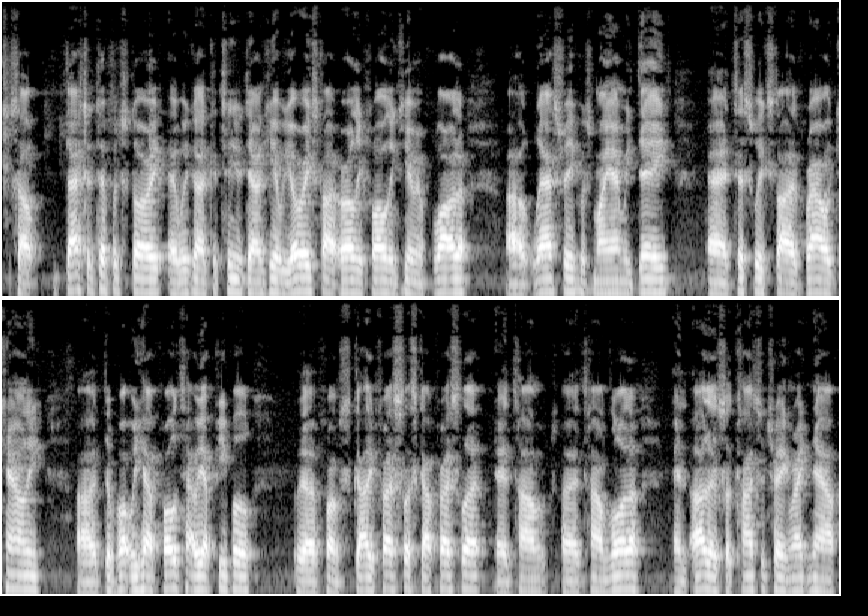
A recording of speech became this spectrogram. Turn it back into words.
so that's a different story, and we're going to continue down here. We already start early voting here in Florida. Uh, last week was Miami Dade, and this week started Broward County. Uh, the we have votes. We have people uh, from Scotty Presler, Scott Presler, and Tom uh, Tom Lauder, and others are concentrating right now,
